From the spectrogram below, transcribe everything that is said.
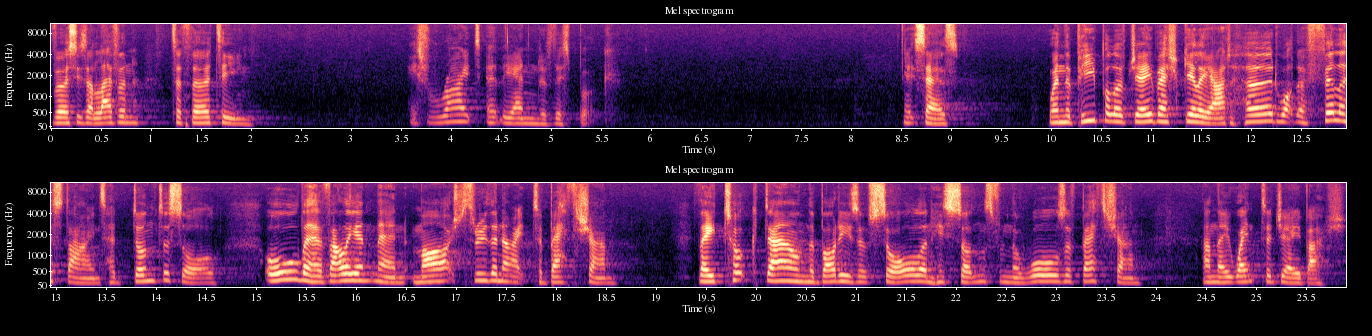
verses 11 to 13. It's right at the end of this book. It says, when the people of Jabesh Gilead heard what the Philistines had done to Saul, all their valiant men marched through the night to Bethshan. They took down the bodies of Saul and his sons from the walls of Bethshan, and they went to Jabesh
